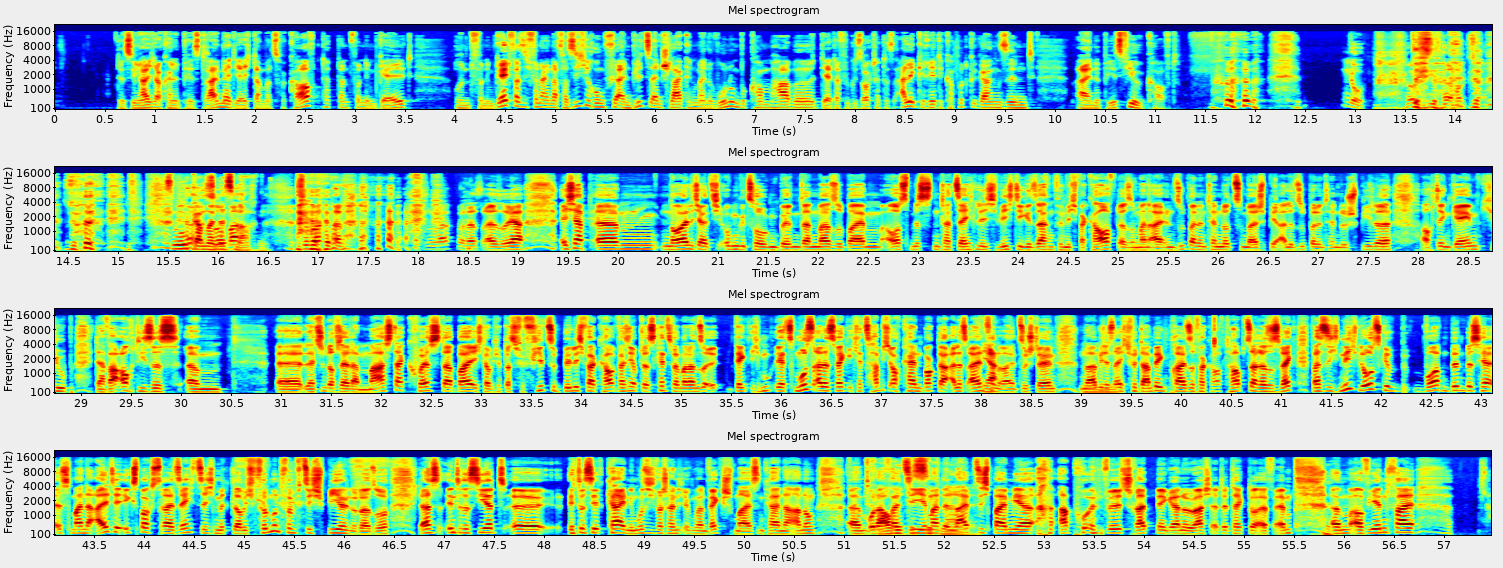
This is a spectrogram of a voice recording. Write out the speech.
Deswegen habe ich auch keine PS3 mehr, die habe ich damals verkauft und habe dann von dem Geld und von dem Geld, was ich von einer Versicherung für einen Blitzeinschlag in meine Wohnung bekommen habe, der dafür gesorgt hat, dass alle Geräte kaputt gegangen sind, eine PS4 gekauft. Oh. so, so, so, kann man so das macht, machen. So macht man, so macht man das. Also ja, ich habe ähm, neulich, als ich umgezogen bin, dann mal so beim Ausmisten tatsächlich wichtige Sachen für mich verkauft. Also meinen alten Super Nintendo zum Beispiel, alle Super Nintendo Spiele, auch den GameCube. Da war auch dieses ähm, äh, Legend of Zelda Master Quest dabei. Ich glaube, ich habe das für viel zu billig verkauft. Ich weiß nicht, ob du das kennst, wenn man dann so denkt, ich, jetzt muss alles weg. Ich, jetzt habe ich auch keinen Bock, da alles einzeln ja. reinzustellen. Und dann mhm. habe ich das echt für Dumpingpreise verkauft. Hauptsache, es ist weg. Was ich nicht losgeworden bin bisher, ist meine alte Xbox 360 mit, glaube ich, 55 Spielen oder so. Das interessiert, äh, interessiert keinen. Die muss ich wahrscheinlich irgendwann wegschmeißen, keine Ahnung. Ähm, oder falls die jemand in Leipzig bei mir abholen will, schreibt mir gerne Rush at Detector FM. ähm, auf jeden Fall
